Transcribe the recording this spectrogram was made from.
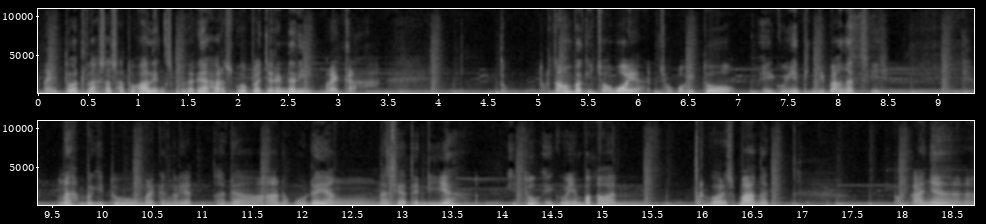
Nah, itu adalah salah satu hal yang sebenarnya harus gue pelajarin dari mereka. Tuh, terutama bagi cowok ya. Cowok itu egonya tinggi banget sih. Nah, begitu mereka ngelihat ada anak muda yang nasihatin dia, itu egonya bakalan tergores banget. Makanya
